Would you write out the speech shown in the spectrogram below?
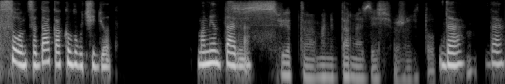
солнце, да, как луч идет. Моментально. Свет моментально здесь уже идет. Да, да.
